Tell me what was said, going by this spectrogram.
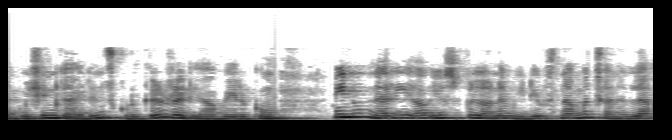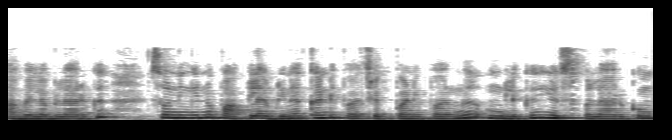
அட்மிஷன் கைடன்ஸ் கொடுக்க ரெடியாகவே இருக்கும். இன்னும் நிறைய யூஸ்ஃபுல்லான வீடியோஸ் நம்ம சேனலில் அவைலபிளாக இருக்குது ஸோ நீங்கள் இன்னும் பார்க்கல அப்படின்னா கண்டிப்பாக செக் பண்ணி பாருங்கள் உங்களுக்கு யூஸ்ஃபுல்லாக இருக்கும்.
